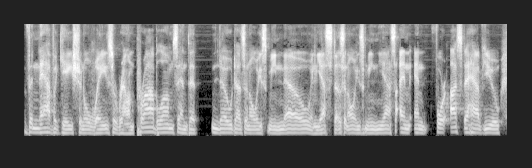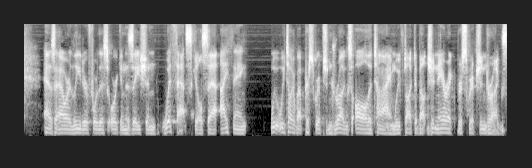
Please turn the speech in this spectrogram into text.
the navigational ways around problems and that no doesn't always mean no and yes doesn't always mean yes. And and for us to have you as our leader for this organization with that skill set i think we, we, talk about prescription drugs all the time. We've talked about generic prescription drugs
